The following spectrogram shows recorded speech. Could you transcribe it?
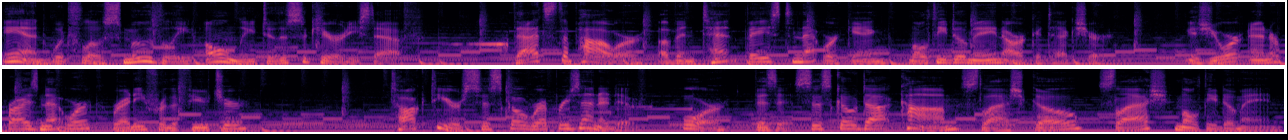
and would flow smoothly only to the security staff. That's the power of intent-based networking multi-domain architecture. Is your enterprise network ready for the future? Talk to your Cisco representative or visit cisco.com/go/multidomain.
